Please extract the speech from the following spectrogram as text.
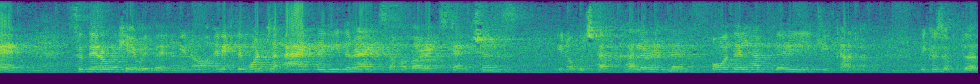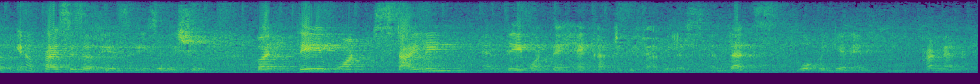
hair so they're okay with it you know and if they want to add they'll either add some of our extensions you know which have color in them or they'll have very little color because of the you know price is, a, is, is an issue. But they want styling and they want their haircut to be fabulous. And that's what we get in primarily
